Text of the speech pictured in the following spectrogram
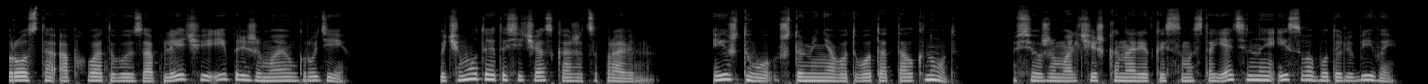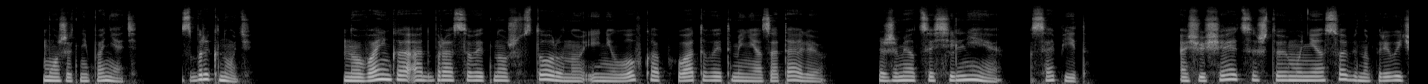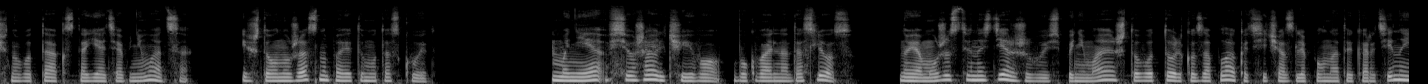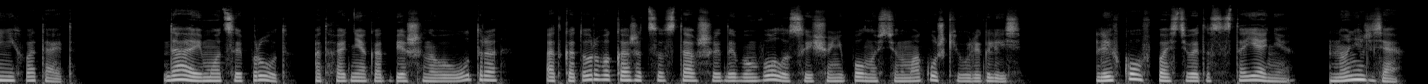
Просто обхватываю за плечи и прижимаю к груди. Почему-то это сейчас кажется правильным. И жду, что меня вот-вот оттолкнут. Все же мальчишка на редкость самостоятельный и свободолюбивый. Может не понять. Сбрыкнуть. Но Ванька отбрасывает нож в сторону и неловко обхватывает меня за талию. Жмется сильнее, сопит. Ощущается, что ему не особенно привычно вот так стоять и обниматься, и что он ужасно поэтому тоскует. Мне все жальче его, буквально до слез, но я мужественно сдерживаюсь, понимая, что вот только заплакать сейчас для полноты картины и не хватает. Да, эмоции прут, отходняк от бешеного утра, от которого, кажется, вставшие дыбом волосы еще не полностью на макушке улеглись. Легко впасть в это состояние, но нельзя.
